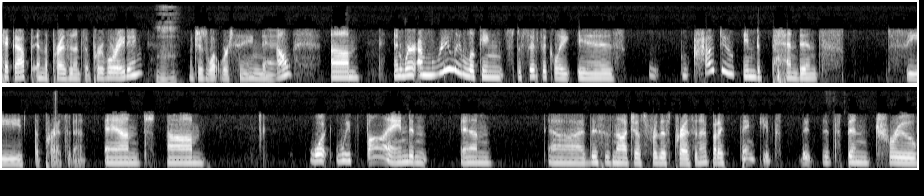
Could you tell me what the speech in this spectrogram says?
tick up in the president's approval rating, hmm. which is what we're seeing now. Um, and where I'm really looking specifically is how do independents see the president? And um, what we find, and and uh, this is not just for this president, but I think it's it, it's been true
